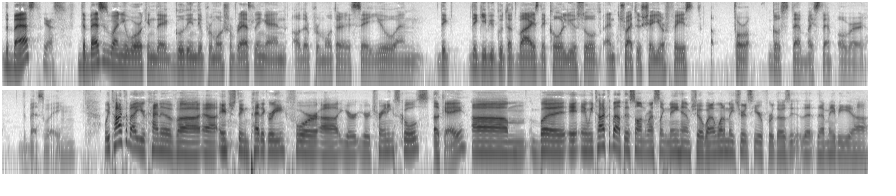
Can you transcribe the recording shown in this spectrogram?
the best? Yes. the best is when you work in the good indie promotion of wrestling and other promoters say you and they they give you good advice they call you so and try to share your face for go step by step over the best way We talked about your kind of uh, uh, interesting pedigree for uh, your your training schools. okay Um, but and we talked about this on Wrestling Mayhem show, but I want to make sure it's here for those that, that may be uh,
